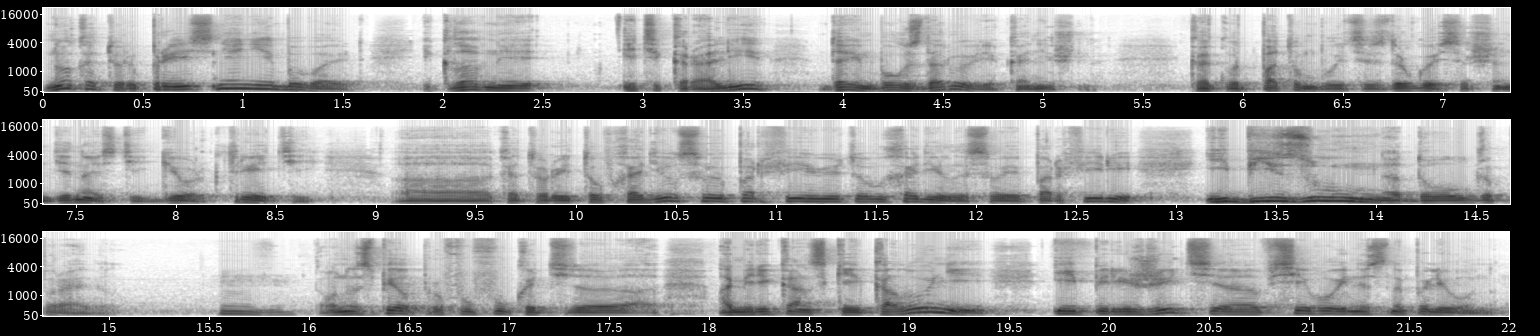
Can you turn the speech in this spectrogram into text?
но которые прояснения бывают. И главное, эти короли, дай им Бог здоровья, конечно, как вот потом будет из другой совершенно династии, Георг III, который то входил в свою порфирию, то выходил из своей порфирии и безумно долго правил. Он успел профуфукать э, американские колонии и пережить э, все войны с Наполеоном.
